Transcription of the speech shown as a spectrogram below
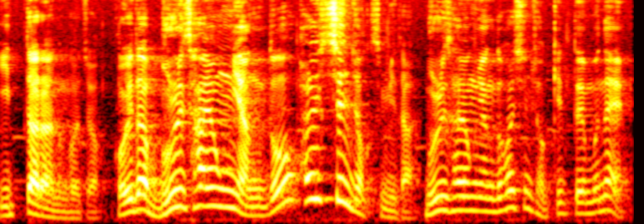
있다라는 거죠. 거기다 물 사용량도 훨씬 적습니다. 물 사용량도 훨씬 적기 때문에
